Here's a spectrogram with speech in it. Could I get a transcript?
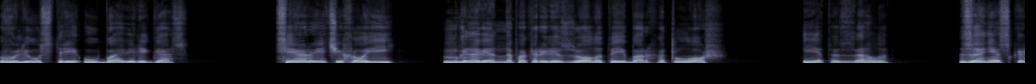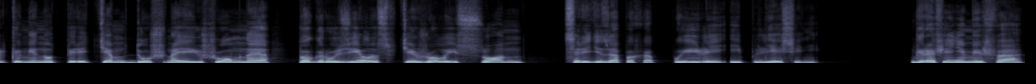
в люстре убавили газ. Серые чехлы мгновенно покрыли золото и бархат ложь, и эта зала за несколько минут перед тем душная и шумная погрузилась в тяжелый сон среди запаха пыли и плесени. Графиня Мюфа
